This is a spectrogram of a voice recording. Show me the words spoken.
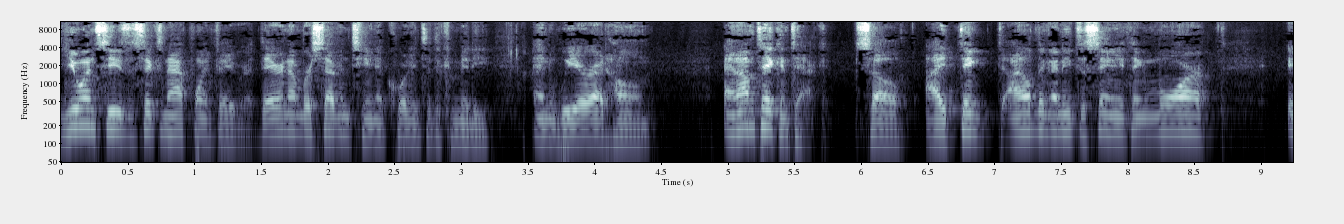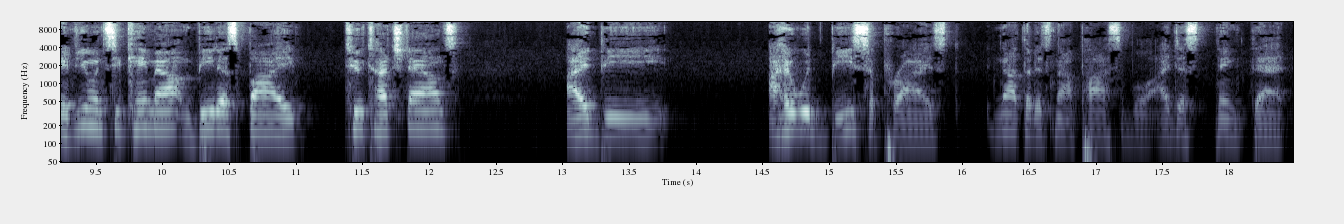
UNC is a six and a half point favorite. They're number 17 according to the committee, and we are at home. And I'm taking Tech. So I think I don't think I need to say anything more. If UNC came out and beat us by two touchdowns, I'd be I would be surprised. Not that it's not possible. I just think that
